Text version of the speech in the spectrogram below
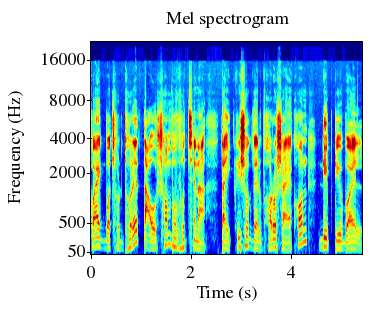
কয়েক বছর ধরে তাও সম্ভব হচ্ছে না। তাই কৃষকদের ভরসা এখন ডিপ টিউবওয়েল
